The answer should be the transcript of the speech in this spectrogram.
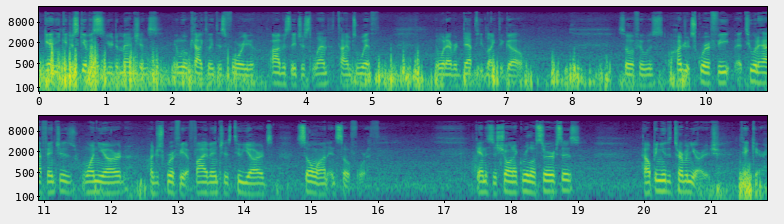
Again, you can just give us your dimensions and we'll calculate this for you. Obviously, it's just length times width and whatever depth you'd like to go. So if it was 100 square feet at two and a half inches, one yard, 100 square feet at five inches, two yards, so on and so forth. Again, this is Sean at Grillo Services, helping you determine yardage. Take care.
